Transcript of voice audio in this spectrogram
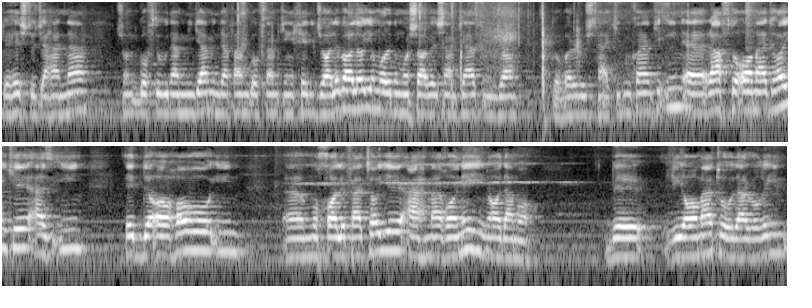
بهشت و جهنم. چون گفته بودم میگم این دفعه هم گفتم که این خیلی جالبه. حالا یه مورد مشابهش هم که هست اونجا دوباره روش تاکید می‌کنم که این رفت و آمدهایی که از این ادعاها و این مخالفت های احمقانه این آدما به قیامت و در واقع این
